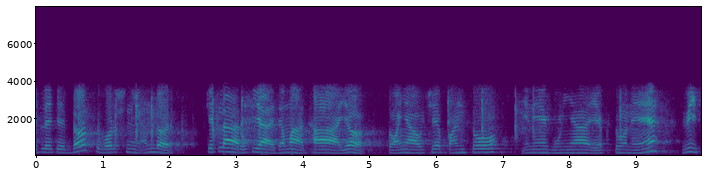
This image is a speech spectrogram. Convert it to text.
એટલે કે દસ વર્ષની અંદર કેટલા રૂપિયા જમા થાય? તો અહીંયા આવશે પાંચસો એને ગુણ્યા એકસો ને વીસ.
